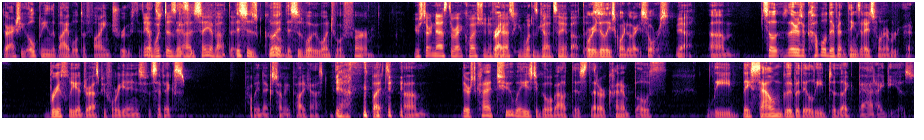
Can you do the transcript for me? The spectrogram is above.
They're actually opening the Bible to find truth. And yeah. What does God is- say about this? This is good. This is what we want to affirm, You're starting to ask the right question if Right. you're asking what does God say about this. or at least going to the right source. yeah. Um, so there's a couple of different things that I just want to briefly address before we get into specifics. Probably next time we podcast. Yeah. But um, there's kind of two ways to go about this that are kind of both lead. They sound good, but they lead to like bad ideas.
